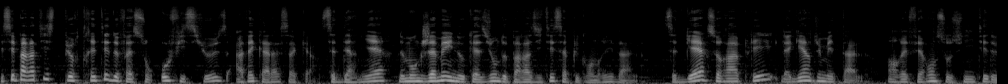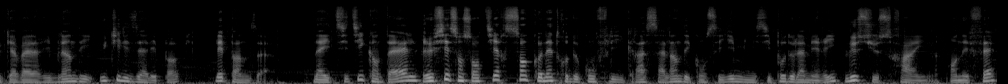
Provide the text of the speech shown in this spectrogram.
les séparatistes purent traiter de façon officieuse avec Arasaka. Cette dernière ne manque jamais une occasion de parasiter sa plus grande rivale. Cette guerre sera appelée la guerre du métal, en référence aux unités de cavalerie blindée utilisées à l'époque, les Panzer. Night City, quant à elle, réussit à s'en sortir sans connaître de conflit grâce à l'un des conseillers municipaux de la mairie, Lucius Rhein. En effet,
